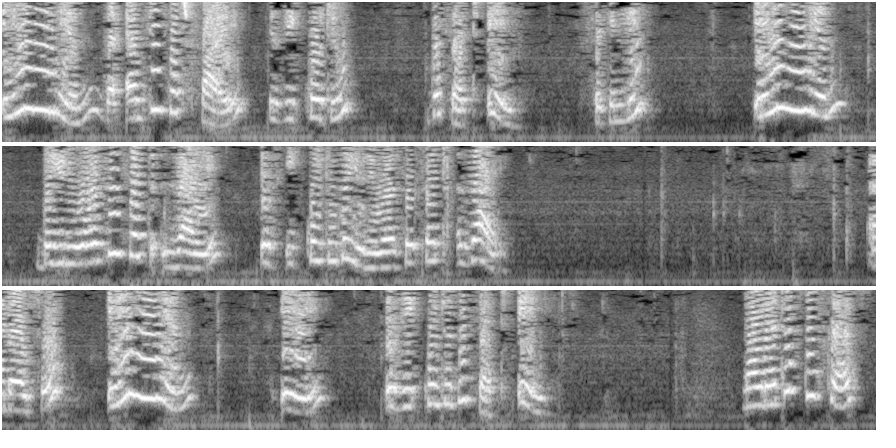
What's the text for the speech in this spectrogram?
A union the empty set phi is equal to the set A. Secondly, A union the universal set xi is equal to the universal set xi. And also, A union A is equal to the set A. Now let us discuss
